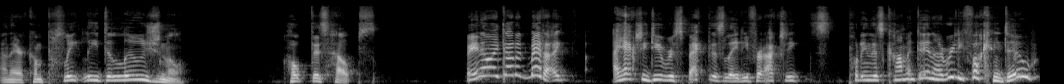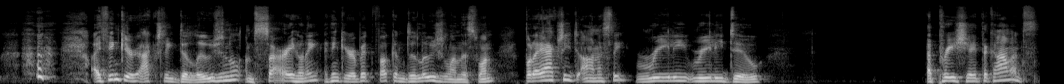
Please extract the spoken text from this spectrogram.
and they're completely delusional. Hope this helps. You know, I gotta admit, I, I actually do respect this lady for actually putting this comment in. I really fucking do. I think you're actually delusional. I'm sorry, honey. I think you're a bit fucking delusional on this one. But I actually, honestly, really, really do appreciate the comments.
